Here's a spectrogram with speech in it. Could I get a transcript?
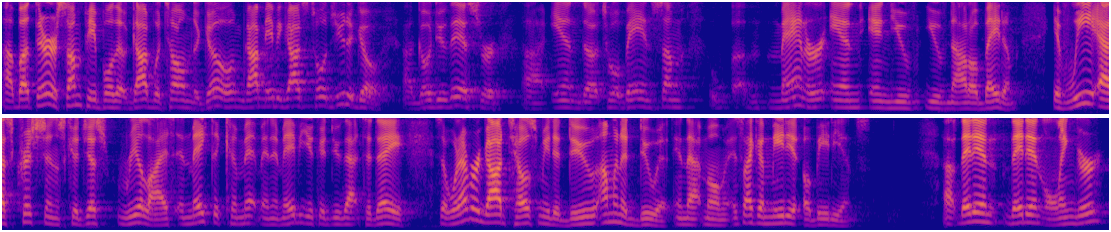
Uh, but there are some people that God would tell them to go, and God maybe God's told you to go, uh, go do this, or uh, and uh, to obey in some uh, manner, and and you've you've not obeyed Him. If we as Christians could just realize and make the commitment, and maybe you could do that today, so whatever God tells me to do, I'm going to do it in that moment. It's like immediate obedience. Uh, they didn't they didn't linger.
